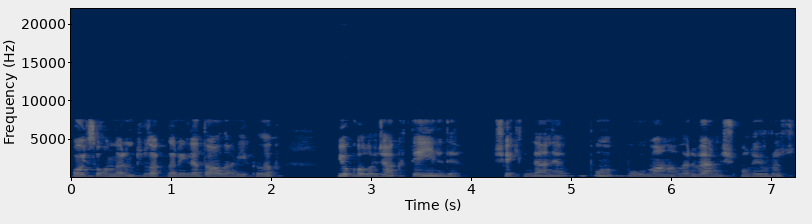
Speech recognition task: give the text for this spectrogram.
Oysa onların tuzaklarıyla dağlar yıkılıp yok olacak değildi. Şeklinde hani bu, bu manaları vermiş oluyoruz.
